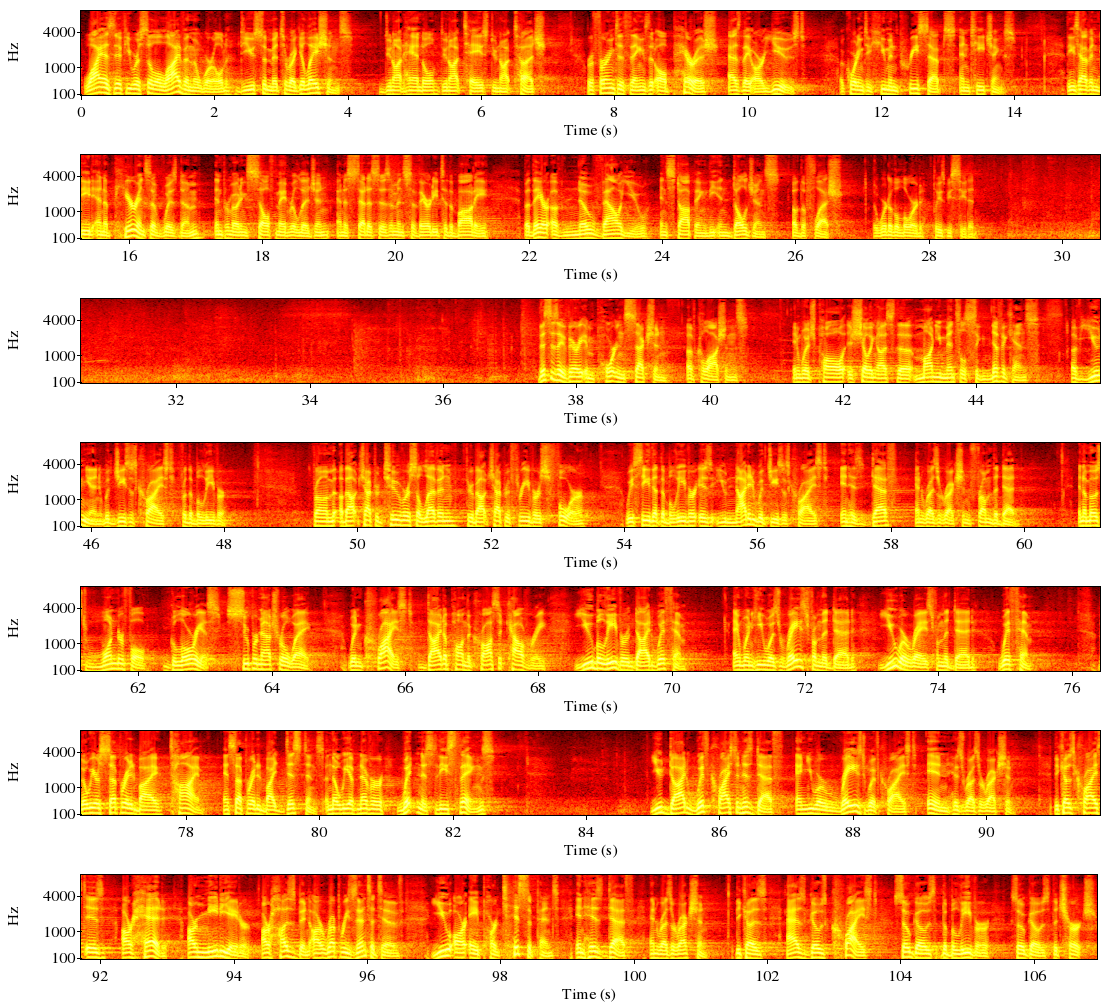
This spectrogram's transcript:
why, as if you were still alive in the world, do you submit to regulations? Do not handle, do not taste, do not touch, referring to things that all perish as they are used, according to human precepts and teachings. These have indeed an appearance of wisdom in promoting self made religion and asceticism and severity to the body, but they are of no value in stopping the indulgence of the flesh. The word of the Lord, please be seated. This is a very important section of Colossians in which Paul is showing us the monumental significance of union with Jesus Christ for the believer. From about chapter 2, verse 11, through about chapter 3, verse 4, we see that the believer is united with Jesus Christ in his death and resurrection from the dead in a most wonderful, glorious, supernatural way when Christ died upon the cross at Calvary, you, believer, died with him. And when he was raised from the dead, you were raised from the dead with him. Though we are separated by time and separated by distance, and though we have never witnessed these things, you died with Christ in his death, and you were raised with Christ in his resurrection. Because Christ is our head our mediator, our husband, our representative, you are a participant in his death and resurrection. Because as goes Christ, so goes the believer, so goes the church.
